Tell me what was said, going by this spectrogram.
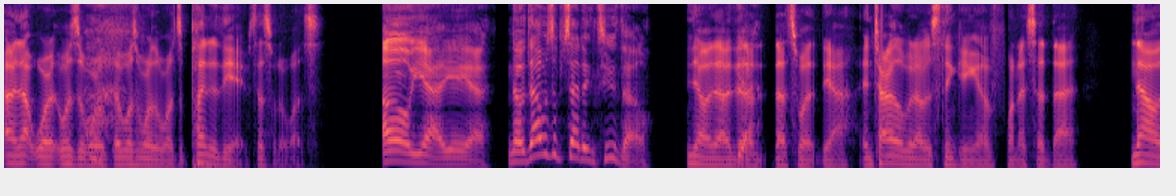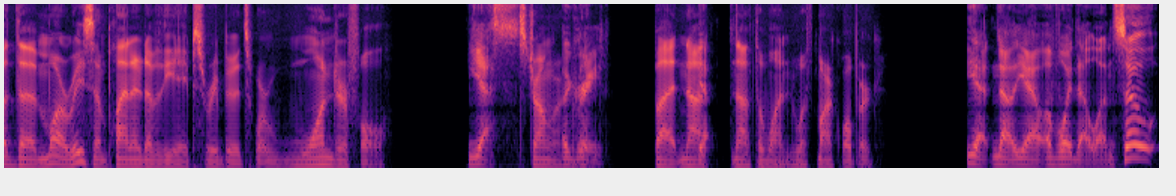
uh, not War, was it War, it wasn't War of the Worlds. Planet of the Apes. That's what it was. Oh yeah, yeah, yeah. No, that was upsetting too, though. No, that, Yeah. that- that's what, yeah, entirely what I was thinking of when I said that. Now, the more recent Planet of the Apes reboots were wonderful, Yes, strong, recommend, agreed. but not Yeah. not the one with Mark Wahlberg. Yeah, no, yeah, avoid that one. So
